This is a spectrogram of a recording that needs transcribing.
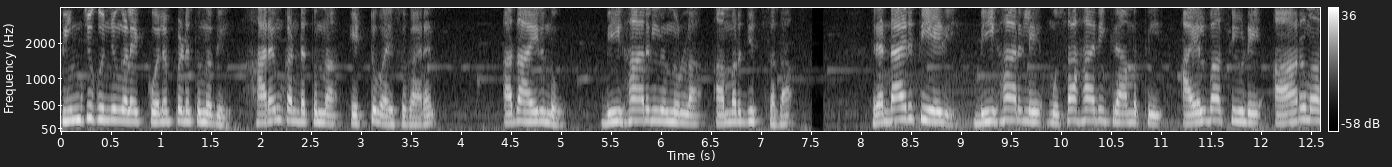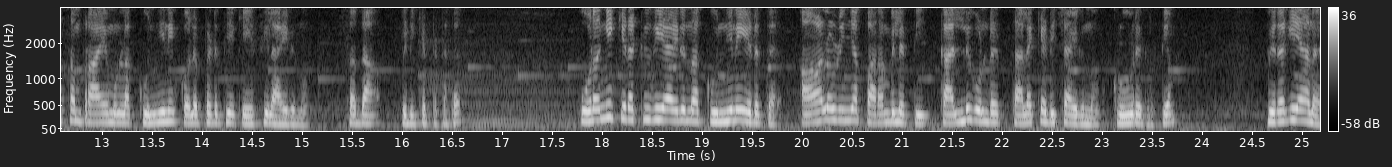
പിഞ്ചു കുഞ്ഞുങ്ങളെ കൊലപ്പെടുത്തുന്നതിൽ ഹരം കണ്ടെത്തുന്ന എട്ടു വയസ്സുകാരൻ. അതായിരുന്നു ബീഹാറിൽ നിന്നുള്ള അമർജിത് സദ. രണ്ടായിരത്തി ഏഴിൽ ബീഹാറിലെ മുസാഹാരി ഗ്രാമത്തിൽ അയൽവാസിയുടെ ആറുമാസം പ്രായമുള്ള കുഞ്ഞിനെ കൊലപ്പെടുത്തിയ കേസിലായിരുന്നു സദ പിടിക്കപ്പെട്ടത്. ഉറങ്ങിക്കിടക്കുകയായിരുന്ന കുഞ്ഞിനെ എടുത്ത് ആളൊഴിഞ്ഞ പറമ്പിലെത്തി കല്ലുകൊണ്ട് തലക്കടിച്ചായിരുന്നു ക്രൂരകൃത്യം. പിറകെയാണ്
